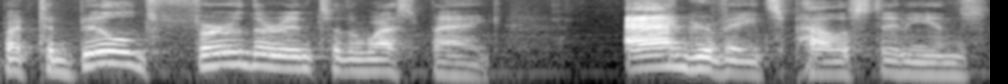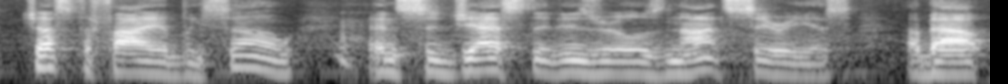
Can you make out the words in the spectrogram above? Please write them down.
but to build further into the West Bank aggravates Palestinians, justifiably so, and suggests that Israel is not serious about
